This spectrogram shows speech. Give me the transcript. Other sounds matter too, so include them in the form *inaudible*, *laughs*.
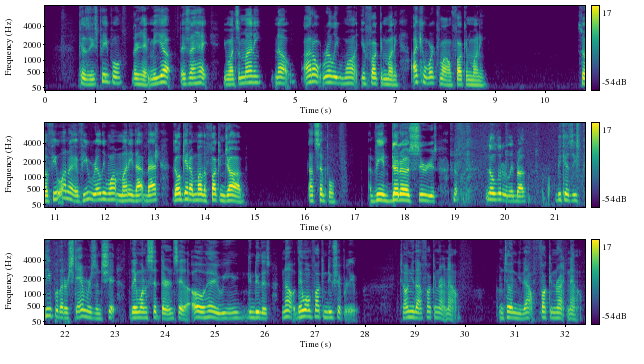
Because these people, they're hitting me up. They say, hey, you want some money? No, I don't really want your fucking money. I can work for my own fucking money. So if you wanna, if you really want money that bad, go get a motherfucking job. That's simple. I'm being dead ass serious. No, no, literally, bro. Because these people that are scammers and shit, they want to sit there and say that, oh, hey, we can do this. No, they won't fucking do shit for you. I'm telling you that fucking right now. I'm telling you that fucking right now.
